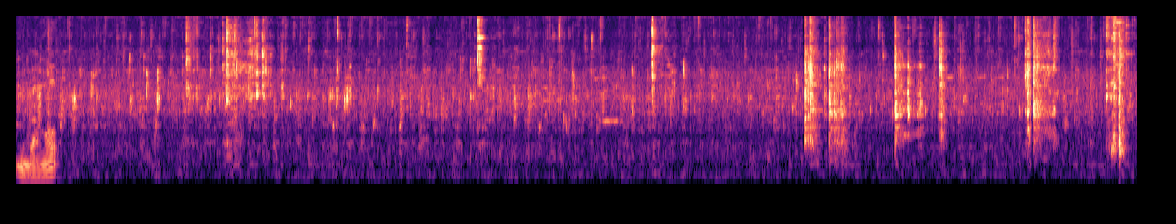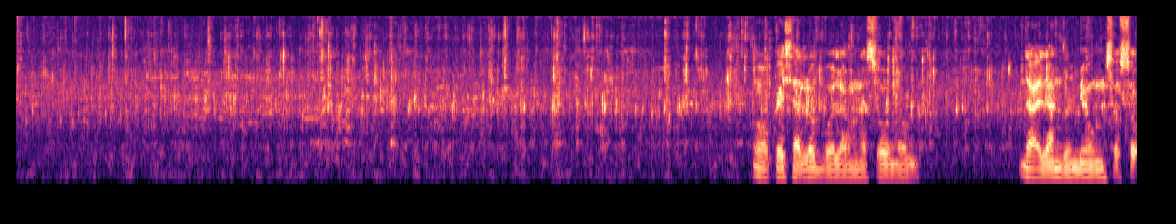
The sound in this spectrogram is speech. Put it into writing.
Ang Bango. Okay sa loob, walang nasunog. Dahil andun yung suso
